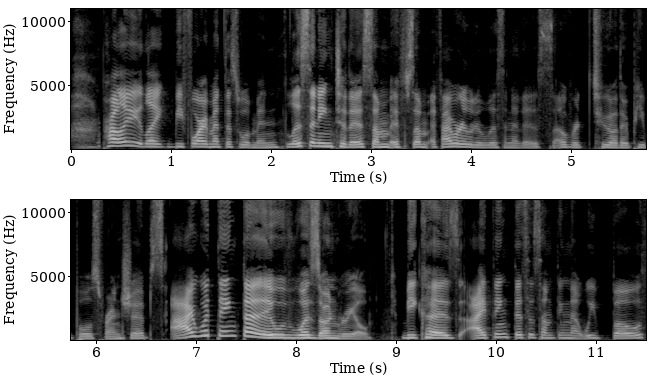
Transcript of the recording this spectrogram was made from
probably like before I met this woman, listening to this, some if some if I were to listen to this over to other people's friendships, I would think that it was unreal because I think this is something that we both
